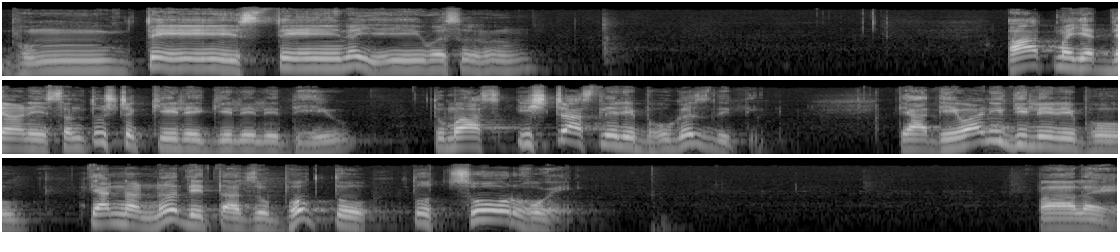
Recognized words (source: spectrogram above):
भुङ्क्तेस्तेन एव स। आत्मयज्ञाने संतुष्ट केले गेलेले देव तुम्हास इष्ट असलेले भोगच देतील. त्या देवाने दिलेले भोग त्यांना न देता जो भोगतो तो चोर होय पालय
